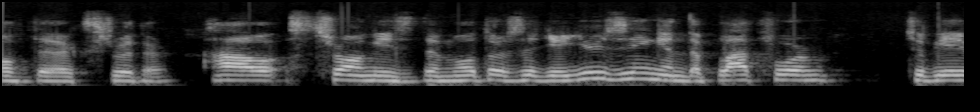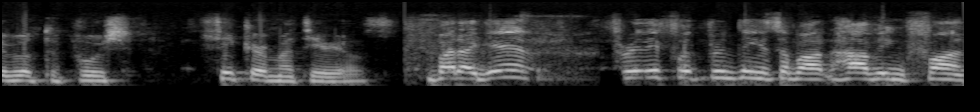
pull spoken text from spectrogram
of the extruder. How strong is the motors that you're using and the platform to be able to push thicker materials. But again, 3D food printing is about having fun.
